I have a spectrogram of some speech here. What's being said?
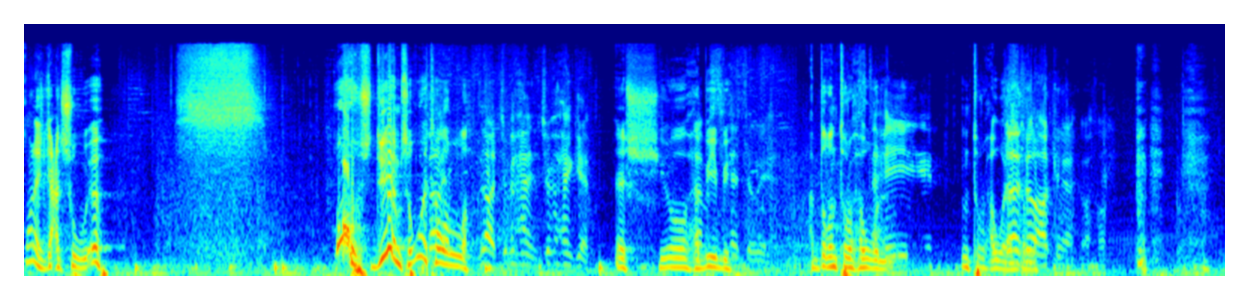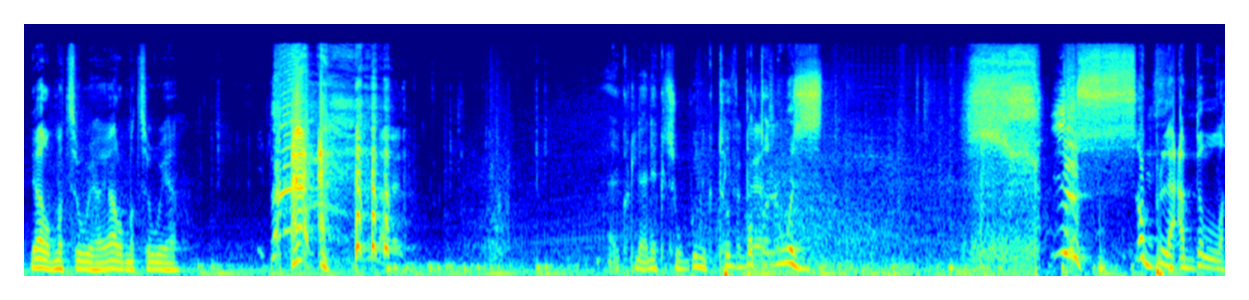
وأنا إيش قاعد أسوي؟ آه أوه سديم سويتها والله. لا شوف الحين شوف الحين كيف. إيش يو حبيبي. عبد الله انت روح أول. انت روح أول عبد الله. يا رب ما تسويها يا رب ما تسويها. لي عليك تسوي انك تضبط الوزن يس! أبلع عبد الله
